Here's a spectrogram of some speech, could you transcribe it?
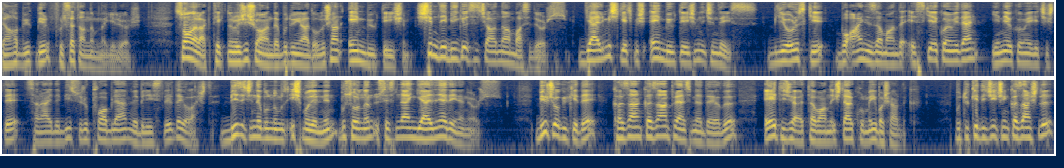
daha büyük bir fırsat anlamına geliyor. Son olarak teknoloji şu anda bu dünyada oluşan en büyük değişim. Şimdi bilgi ötesi çağından bahsediyoruz. Gelmiş geçmiş en büyük değişimin içindeyiz. Biliyoruz ki bu aynı zamanda eski ekonomiden yeni ekonomiye geçişte sanayide bir sürü problem ve belirsizlikleri de yol açtı. Biz içinde bulunduğumuz iş modelinin bu sorunların üstesinden geldiğine de inanıyoruz. Birçok ülkede kazan kazan prensibine dayalı e-ticaret tabanlı işler kurmayı başardık. Bu tüketici için kazançlı,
